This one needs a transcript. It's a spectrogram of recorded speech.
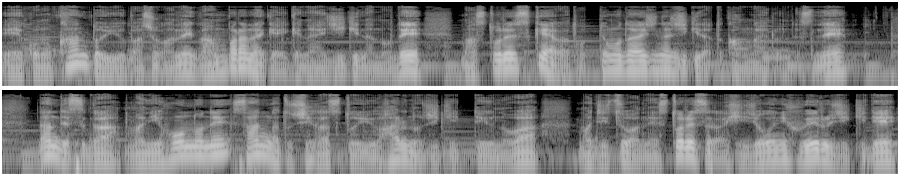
えー、この漢という場所がね頑張らなきゃいけない時期なので、まあ、ストレスケアがとっても大事な時期だと考えるんですね。なんですが、まあ、日本のね3月4月という春の時期っていうのは、まあ、実はねストレスが非常に増える時期で、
